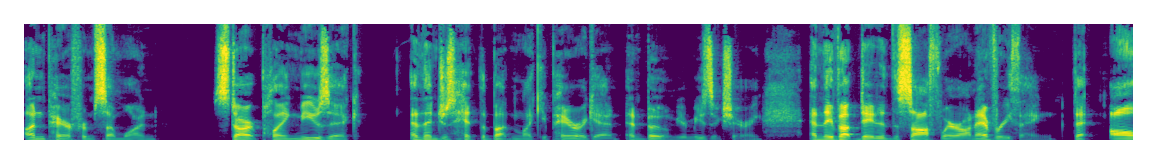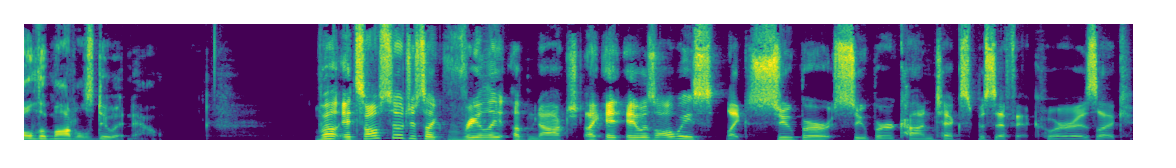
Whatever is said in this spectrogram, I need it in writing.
unpair from someone start playing music and then just hit the button like you pair again and boom you're music sharing and they've updated the software on everything that all the models do it now Well, it's also just like really obnoxious. Like it, it was always like super, super context specific. Whereas like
